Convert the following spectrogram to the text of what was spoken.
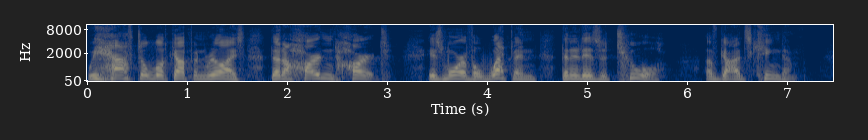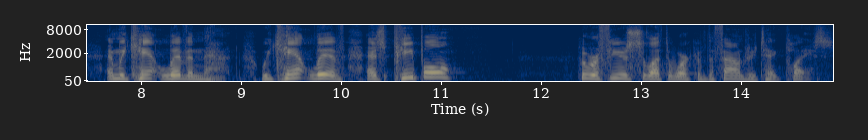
We have to look up and realize that a hardened heart is more of a weapon than it is a tool of God's kingdom. And we can't live in that. We can't live as people who refuse to let the work of the foundry take place.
